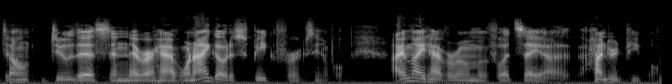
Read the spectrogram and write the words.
don't do this and never have. When I go to speak, for example, I might have a room of, let's say, a hundred people,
